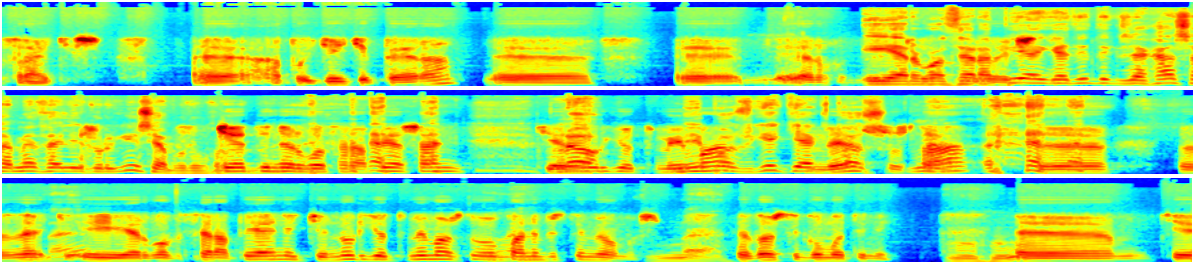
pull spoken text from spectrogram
Θράκης. από εκεί και πέρα ε, η εργοθεραπεία γιατί την ξεχάσαμε θα λειτουργήσει από τον χρόνο. Και την εργοθεραπεία σαν καινούριο τμήμα. Μήπως βγήκε εκτός. Ναι, σωστά. Ναι. Ε, ναι. Η εργοθεραπεία είναι καινούριο τμήμα στο ναι. Πανεπιστήμιό μας. Ναι. Εδώ στην κομωτινη ε, και,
